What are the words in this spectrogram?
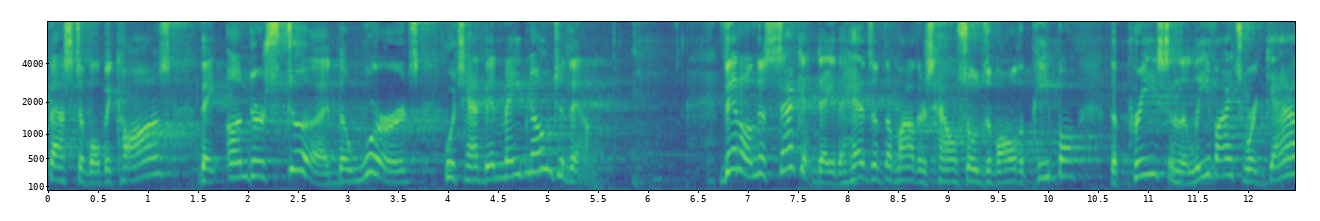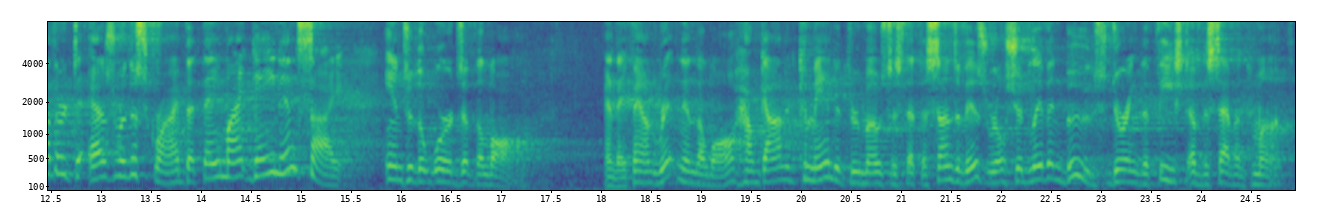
festival because they understood the words which had been made known to them. Then on the second day, the heads of the fathers' households of all the people, the priests and the Levites, were gathered to Ezra the scribe that they might gain insight into the words of the law. And they found written in the law how God had commanded through Moses that the sons of Israel should live in booths during the feast of the seventh month.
